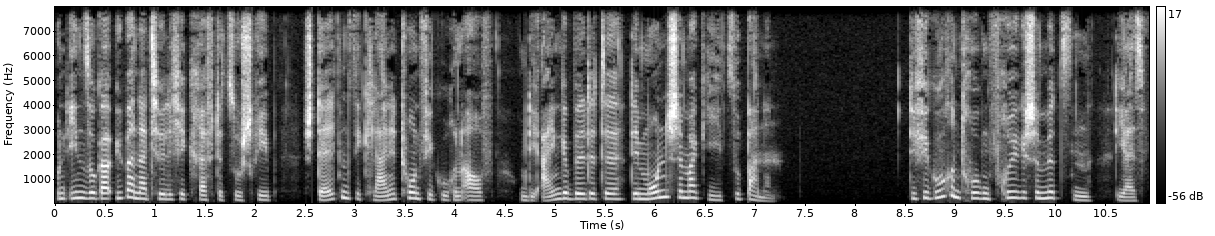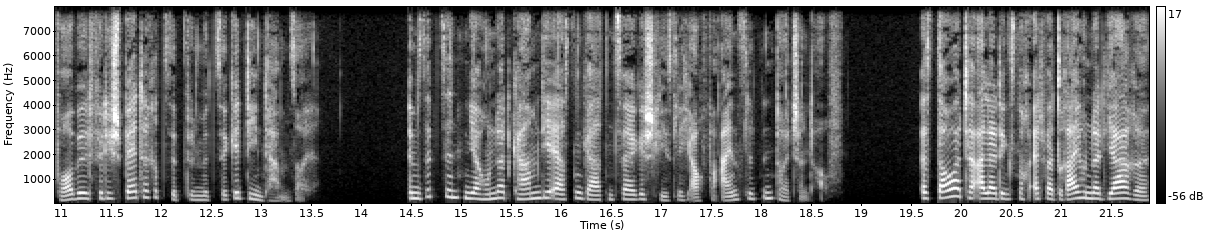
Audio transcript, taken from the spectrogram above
und ihnen sogar übernatürliche Kräfte zuschrieb, stellten sie kleine Tonfiguren auf, um die eingebildete dämonische Magie zu bannen. Die Figuren trugen phrygische Mützen, die als Vorbild für die spätere Zipfelmütze gedient haben soll. Im 17. Jahrhundert kamen die ersten Gartenzwerge schließlich auch vereinzelt in Deutschland auf. Es dauerte allerdings noch etwa 300 Jahre,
